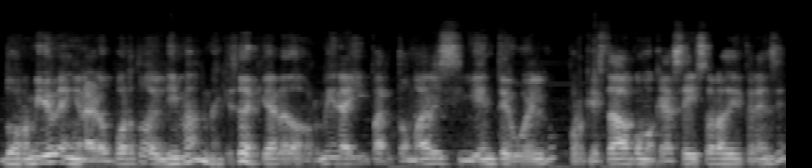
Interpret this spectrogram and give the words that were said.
dormir en el aeropuerto de Lima, me quedé quedar a dormir ahí para tomar el siguiente vuelo, porque estaba como que a seis horas de diferencia.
